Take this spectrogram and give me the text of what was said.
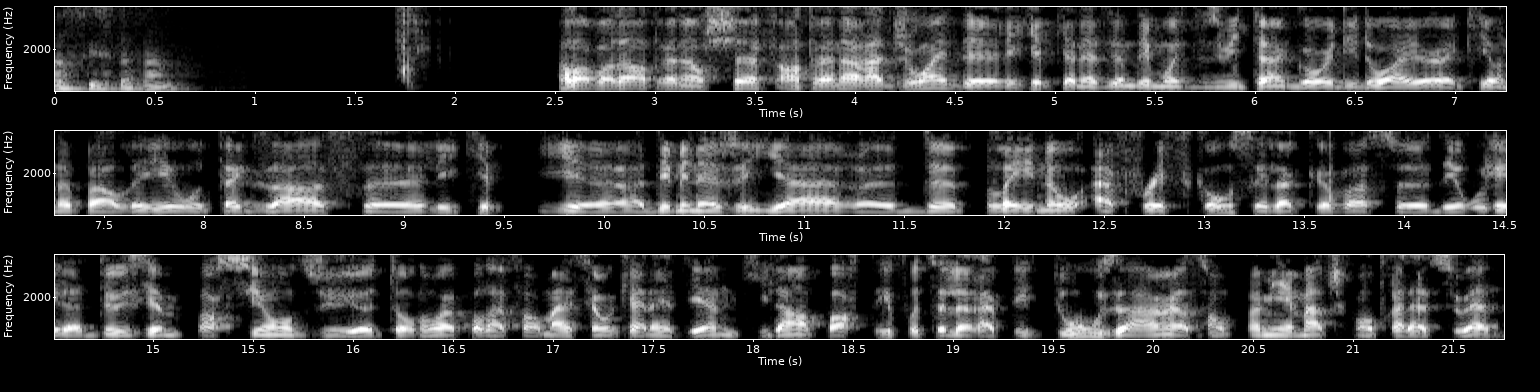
Merci Stéphane. Alors voilà, entraîneur-chef, entraîneur adjoint de l'équipe canadienne des moins de 18 ans, Gordy Dwyer, à qui on a parlé au Texas, euh, l'équipe qui euh, a déménagé hier euh, de Plano à Frisco. C'est là que va se dérouler la deuxième portion du tournoi pour la formation canadienne, qu'il a emporté, faut-il le rappeler, 12 à 1 à son premier match contre la Suède.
